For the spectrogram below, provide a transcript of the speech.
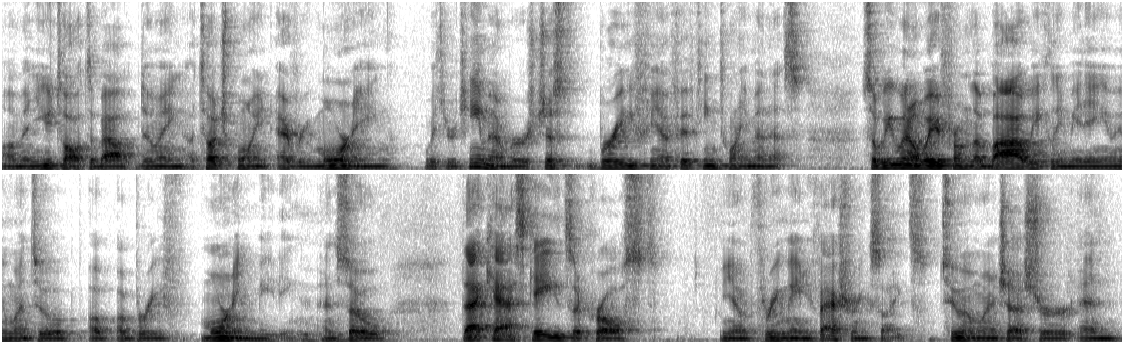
Um, and you talked about doing a touch point every morning with your team members, just brief, you know, 15, 20 minutes. So we went away from the bi-weekly meeting and we went to a, a, a brief morning meeting. Mm-hmm. And so that cascades across, you know, three manufacturing sites, two in Winchester and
